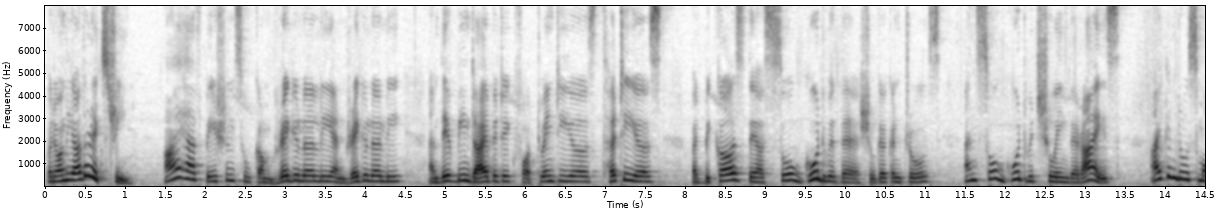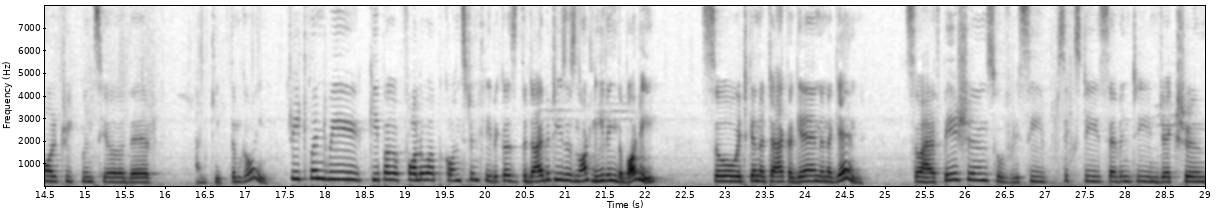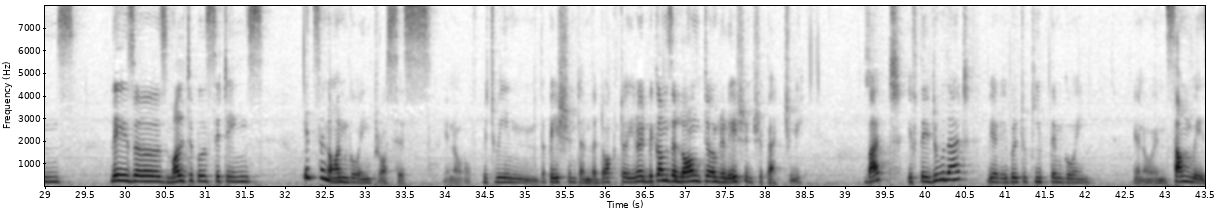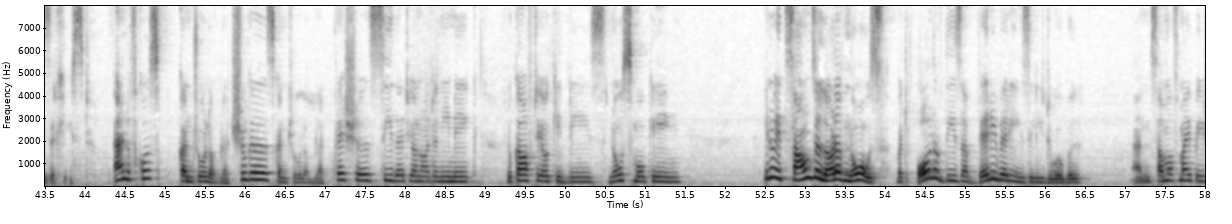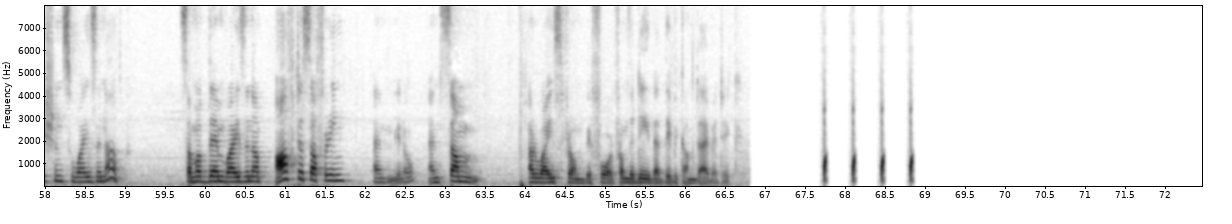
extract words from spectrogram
But on the other extreme, I have patients who come regularly and regularly and they've been diabetic for 20 years, 30 years but because they are so good with their sugar controls and so good with showing their eyes, I can do small treatments here, there and keep them going. Treatment we keep a follow up constantly because the diabetes is not leaving the body. So, it can attack again and again. So, I have patients who have received 60, 70 injections, lasers, multiple sittings. It's an ongoing process you know, between the patient and the doctor, you know, it becomes a long-term relationship actually. But if they do that, we are able to keep them going, you know, in some ways at least. And of course, control of blood sugars, control of blood pressures, see that you're not anemic, look after your kidneys, no smoking. You know, it sounds a lot of no's, but all of these are very, very easily doable. And some of my patients wisen up. Some of them wisen up after suffering and, you know, and some are wise from before, from the day that they become diabetic.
